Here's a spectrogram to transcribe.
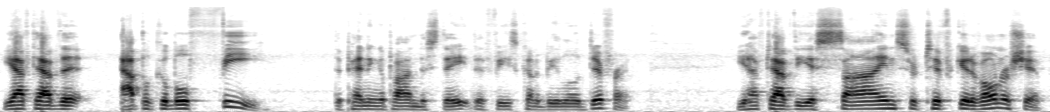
You have to have the applicable fee. Depending upon the state, the fee is going to be a little different. You have to have the assigned certificate of ownership.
